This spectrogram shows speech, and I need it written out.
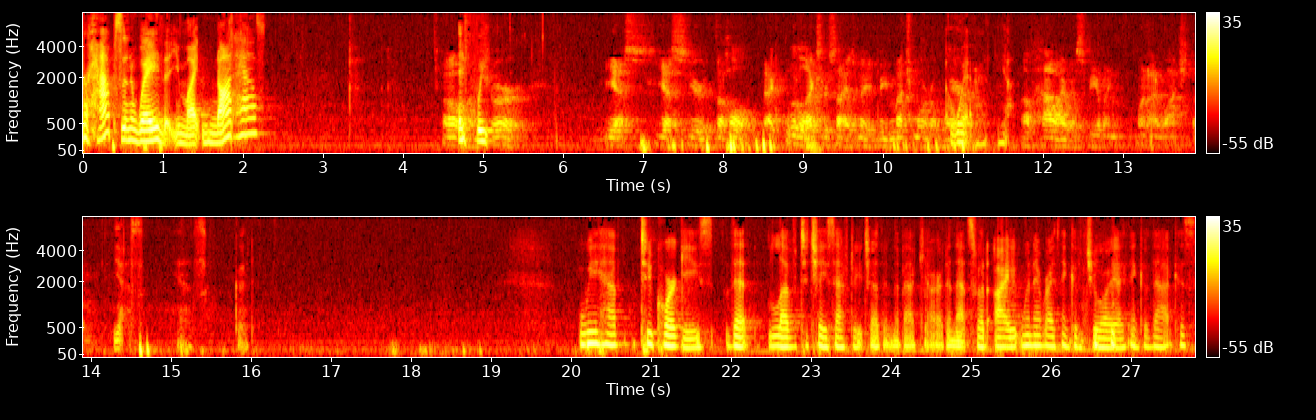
perhaps in a way that you might not have? Oh, if we, sure. Yes, yes. the whole little exercise made me much more aware, aware yeah. of how I was feeling when I watched them. Yes, yes. Good. We have two corgis that love to chase after each other in the backyard, and that's what I. Whenever I think of joy, I think of that because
